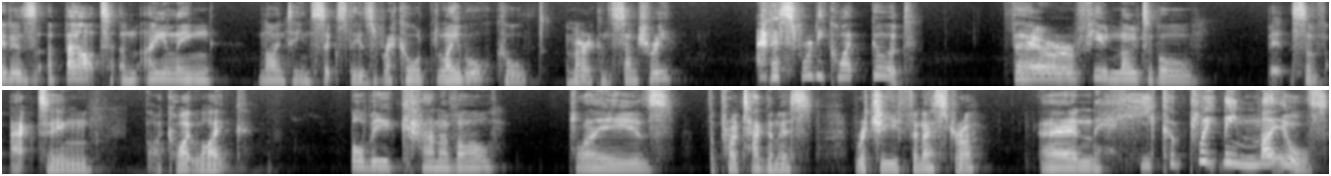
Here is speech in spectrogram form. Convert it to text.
It is about an ailing 1960s record label called American Century, and it's really quite good. There are a few notable bits of acting that I quite like. Bobby Cannavale plays the protagonist, Richie Finestra, and he completely nails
